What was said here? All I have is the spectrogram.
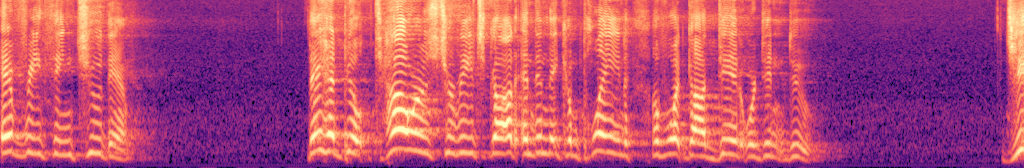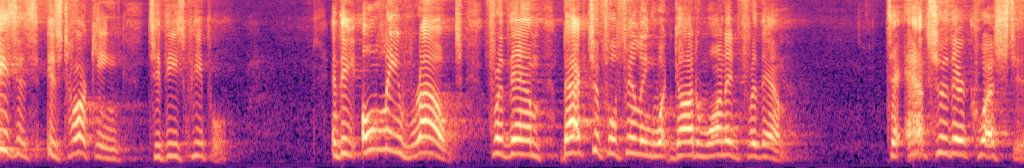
everything to them. They had built towers to reach God, and then they complained of what God did or didn't do. Jesus is talking to these people. And the only route for them back to fulfilling what God wanted for them, to answer their question,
